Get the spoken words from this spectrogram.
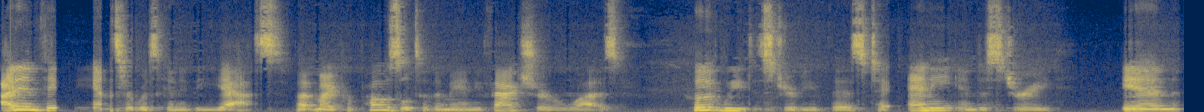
I didn't think answer was going to be yes, but my proposal to the manufacturer was could we distribute this to any industry in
